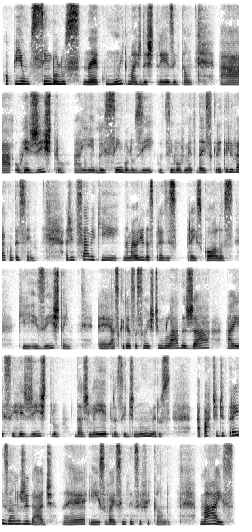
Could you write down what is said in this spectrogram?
Copiam símbolos né, com muito mais destreza, então a, o registro aí dos símbolos e o desenvolvimento da escrita ele vai acontecendo. A gente sabe que na maioria das pré-escolas que existem, é, as crianças são estimuladas já a esse registro das letras e de números a partir de três anos de idade, né? E isso vai se intensificando. Mas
